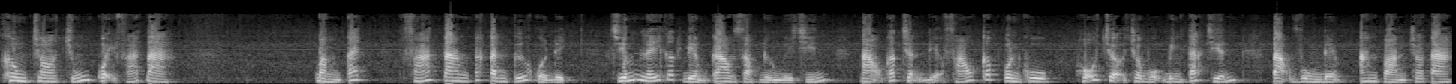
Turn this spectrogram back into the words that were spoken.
không cho chúng quậy phá ta. Bằng cách phá tan các căn cứ của địch chiếm lấy các điểm cao dọc đường 19, tạo các trận địa pháo cấp quân khu, hỗ trợ cho bộ binh tác chiến, tạo vùng đệm an toàn cho ta.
